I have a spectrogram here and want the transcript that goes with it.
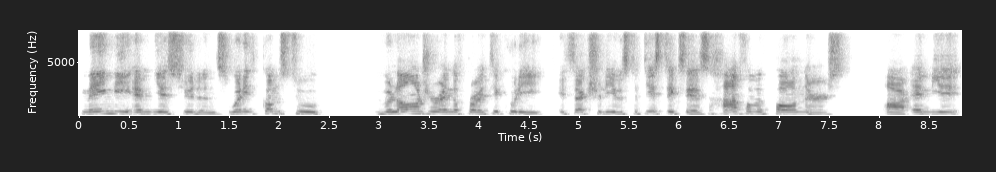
mainly MBA students. When it comes to the larger end of private equity, it's actually the statistics is half of the partners are MBA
